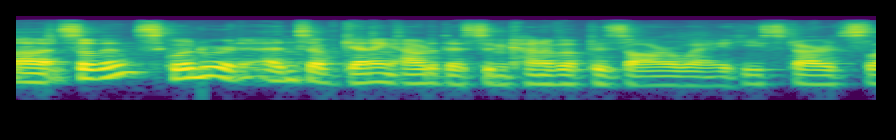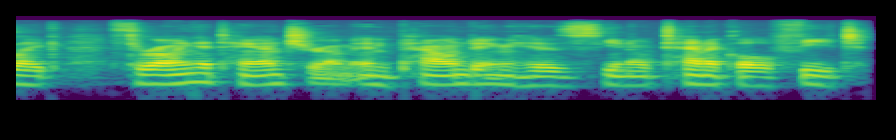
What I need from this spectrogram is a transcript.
Uh, so then Squidward ends up getting out of this in kind of a bizarre way. He starts like throwing a tantrum and pounding his, you know, tentacle feet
